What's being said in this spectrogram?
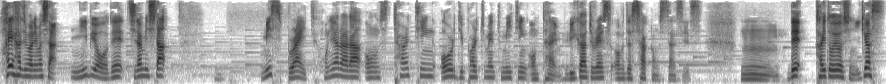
はい、始まりました。2秒でチラ見した。Miss Bright, ほにゃらら on starting all department meeting on time, regardless of the circumstances. うーん。で、回答用紙に行きます。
